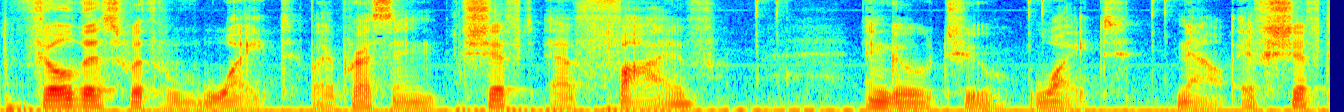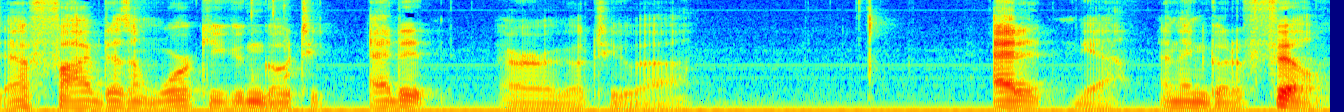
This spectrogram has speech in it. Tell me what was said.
fill this with white by pressing Shift F5 and go to white. Now, if Shift F5 doesn't work, you can go to Edit or go to uh, Edit, yeah, and then go to Fill,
